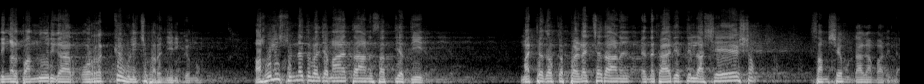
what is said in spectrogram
നിങ്ങൾ പന്നൂരുകാർ ഉറക്കെ വിളിച്ചു പറഞ്ഞിരിക്കുന്നു. അഹുലു സുന്നത്ത് വൽ ജമാഅത്താണ് സത്യദീൻ. മറ്റതൊക്കെ പിടച്ചതാണ് എന്ന കാര്യത്തിൽ അശേഷം സംശയം ഉണ്ടാകാൻ പാടില്ല.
